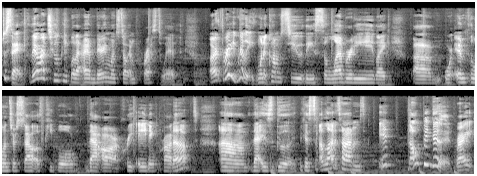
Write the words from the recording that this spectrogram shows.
to say, there are two people that I am very much so impressed with, or three really, when it comes to the celebrity, like, um, or influencer style of people that are creating product um, that is good. Because a lot of times it don't be good, right?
